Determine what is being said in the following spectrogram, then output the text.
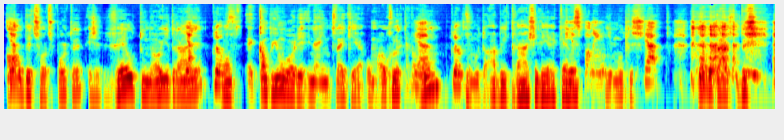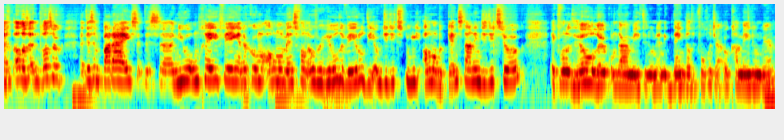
al Ja. dit soort sporten, is het veel toernooien draaien. Ja, klopt. Want eh, kampioen worden in één, twee keer onmogelijk. En ja waarom? klopt. Je moet de arbitrage leren Je kennen. spanning. Je moet dus Ja. Dus Echt alles. En het was ook, het is in Parijs, het is eh, een nieuwe omgeving. En er komen allemaal mensen van over heel de wereld die ook jiu-jitsu doen, die allemaal bekend staan in jiu-jitsu ook. Ik vond het heel leuk om daar mee te doen. En ik denk dat ik volgend jaar ook ga meedoen weer.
